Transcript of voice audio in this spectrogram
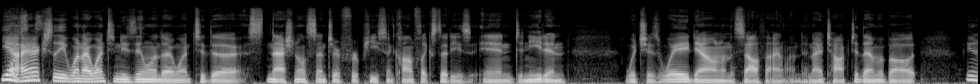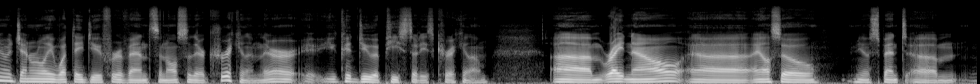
Yeah, I actually, when I went to New Zealand, I went to the National Center for Peace and Conflict Studies in Dunedin, which is way down on the South Island, and I talked to them about, you know, generally what they do for events and also their curriculum. There, are, you could do a peace studies curriculum. Um, right now, uh, I also, you know, spent um,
